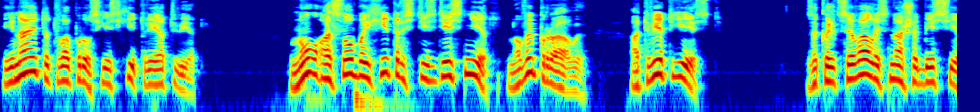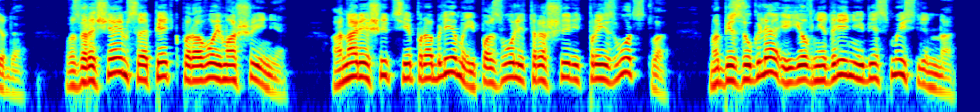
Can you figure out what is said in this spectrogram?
и на этот вопрос есть хитрый ответ. Ну, особой хитрости здесь нет, но вы правы. Ответ есть. Закольцевалась наша беседа. Возвращаемся опять к паровой машине. Она решит все проблемы и позволит расширить производство, но без угля ее внедрение бессмысленно.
